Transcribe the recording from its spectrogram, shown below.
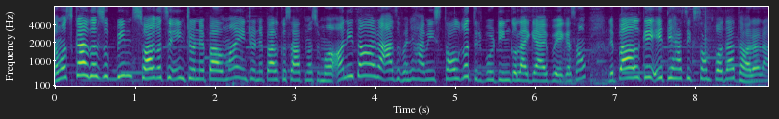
नमस्कार दर्शकबिन स्वागत छ इन्टर नेपालमा। इन्टर नेपालको साथमा छु म अनिता र आज भने हामी स्थलगत रिपोर्टिङको लागि आइपुगेका छौँ। नेपालकै ऐतिहासिक सम्पदा धरहरा।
